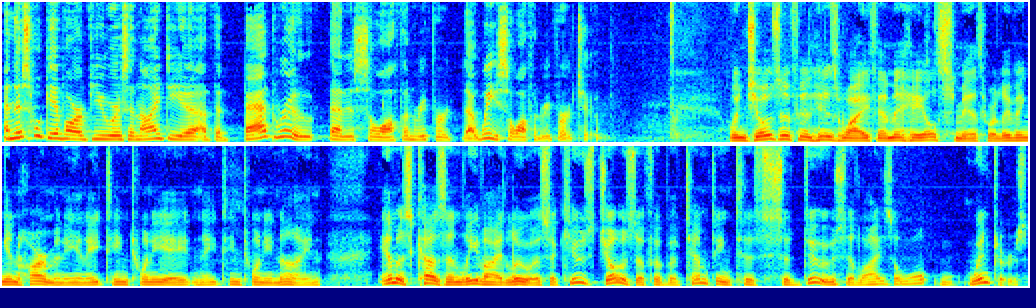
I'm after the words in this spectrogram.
And this will give our viewers an idea of the bad root that is so often referred that we so often refer to. When Joseph and his wife Emma Hale Smith were living in Harmony in 1828 and 1829, Emma's cousin Levi Lewis accused Joseph of attempting to seduce Eliza Winters,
